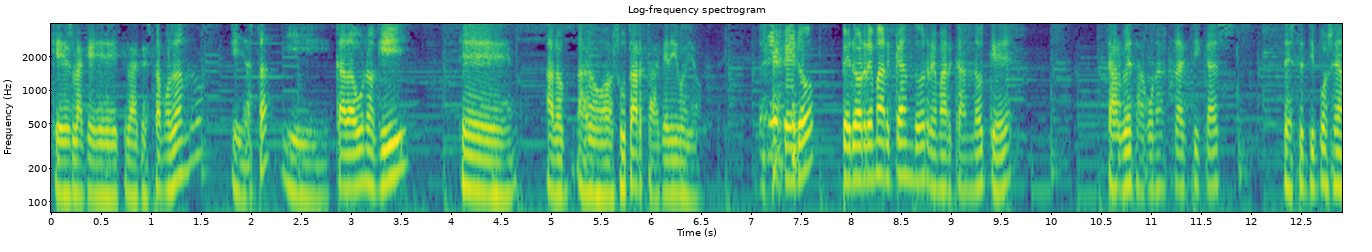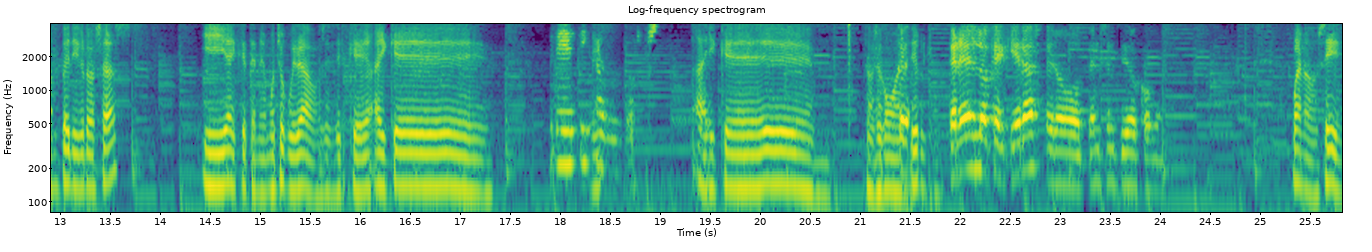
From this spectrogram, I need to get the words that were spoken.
que es la que, la que estamos dando, y ya está. Y cada uno aquí eh, a, lo- a lo- a su tarta, que digo yo. Pero, pero remarcando, remarcando que tal vez algunas prácticas de este tipo sean peligrosas y hay que tener mucho cuidado. Es decir, que hay que, De ética dudosa. hay que, no sé cómo Cre- decirlo. Cree en lo que quieras, pero ten sentido común. Bueno, sí,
